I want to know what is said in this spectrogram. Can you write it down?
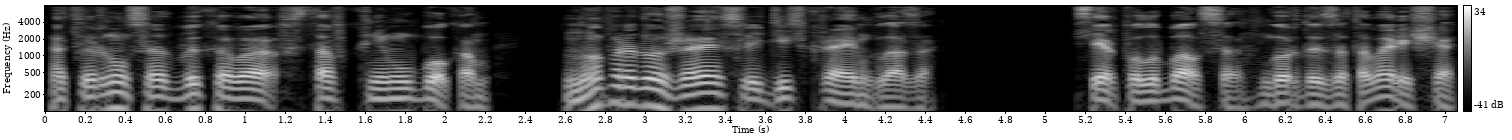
отвернулся от Быкова, встав к нему боком, но продолжая следить краем глаза. Серп улыбался, гордый за товарища,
